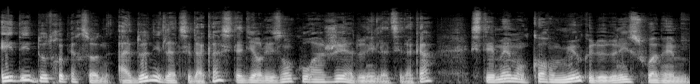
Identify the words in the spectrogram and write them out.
aider d'autres personnes à donner de la tzedaka, c'est-à-dire les encourager à donner de la tzedaka, c'était même encore mieux que de donner soi-même.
